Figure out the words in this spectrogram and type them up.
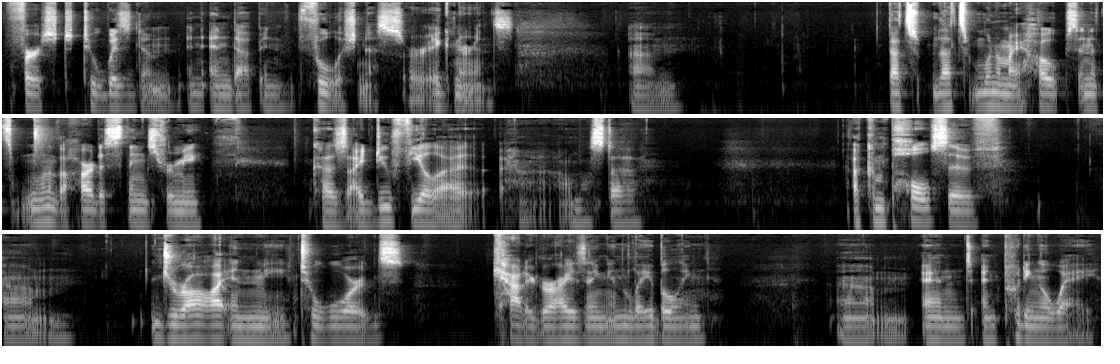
first to wisdom and end up in foolishness or ignorance. Um, that's that's one of my hopes, and it's one of the hardest things for me because I do feel a uh, almost a a compulsive um, draw in me towards categorizing and labeling um, and and putting away.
